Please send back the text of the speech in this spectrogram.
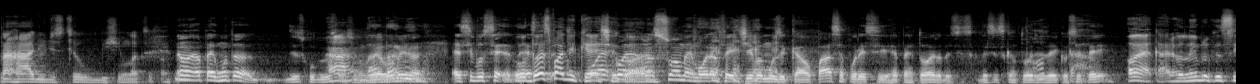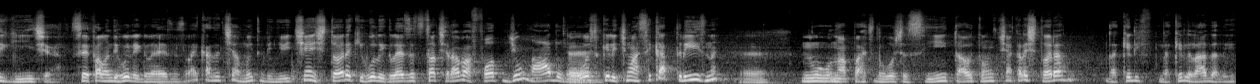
na rádio de seu bichinho lá que você fala. Não, a pergunta, desculpa, viu, Ah, eu vou vai me- mesmo. é se você... Os é- dois podcasts qual é, qual é agora. a sua memória afetiva musical? Passa por esse repertório desses, desses cantores aí que eu citei? Olha, cara, eu lembro que o seguinte, você falando de Julio Iglesias, lá em casa tinha muito vinil. E tinha a história que Julio Iglesias só tirava foto de um lado do É. rosto, que ele tinha uma cicatriz, né? É. No, numa parte do rosto assim e tal. Então tinha aquela história daquele, daquele lado ali.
